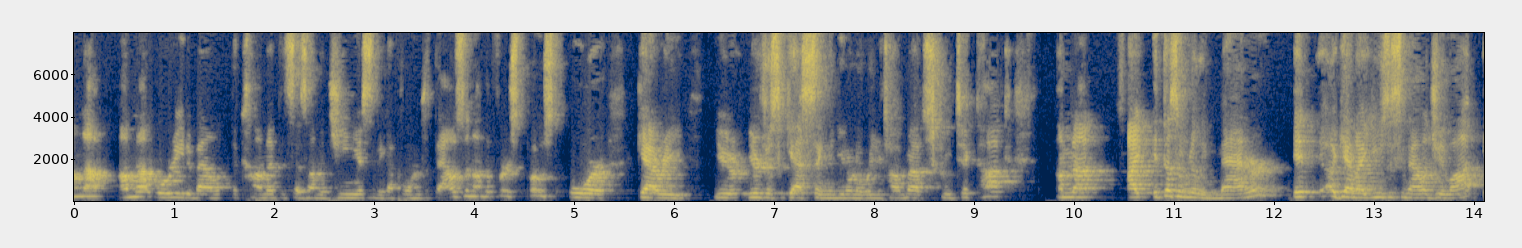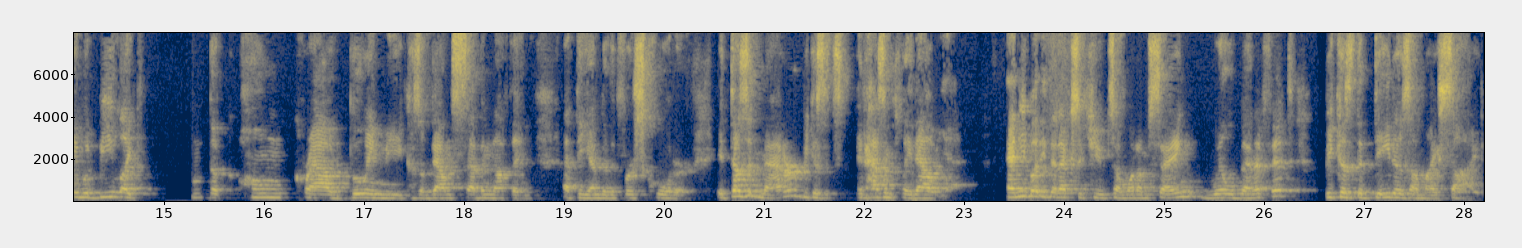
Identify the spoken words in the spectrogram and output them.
I'm not. I'm not worried about the comment that says I'm a genius and they got 400,000 on the first post, or Gary, you're you're just guessing and you don't know what you're talking about. Screw TikTok. I'm not. I. It doesn't really matter. It again. I use this analogy a lot. It would be like the home crowd booing me because I'm down seven nothing at the end of the first quarter. It doesn't matter because it's it hasn't played out yet. Anybody that executes on what I'm saying will benefit because the data's on my side.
